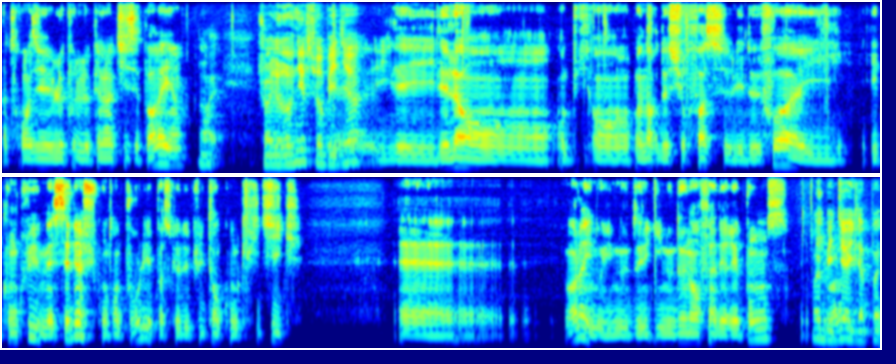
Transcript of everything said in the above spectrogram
La troisième, le, le penalty, c'est pareil. Hein. J'ai envie de revenir sur Bédia. Euh, il, est, il est là en, en, en renard de surface les deux fois et il, il conclut. Mais c'est bien, je suis content pour lui parce que depuis le temps qu'on le critique, euh, voilà, il nous, il, nous, donne- il nous donne enfin des réponses. Ouais, Bédia, il a pas...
